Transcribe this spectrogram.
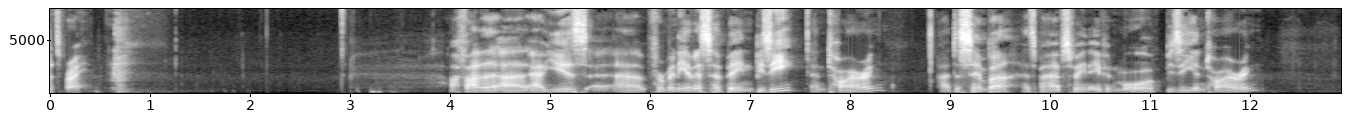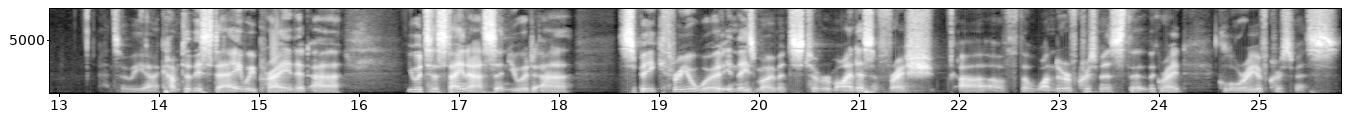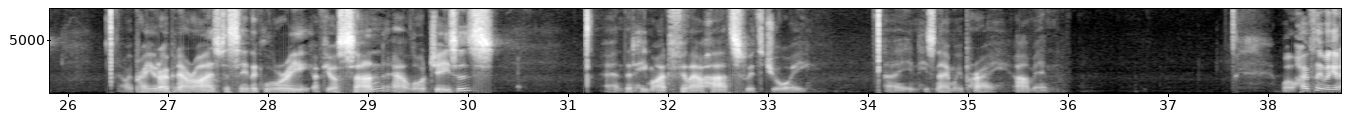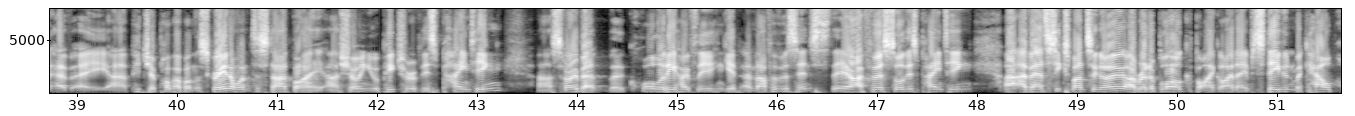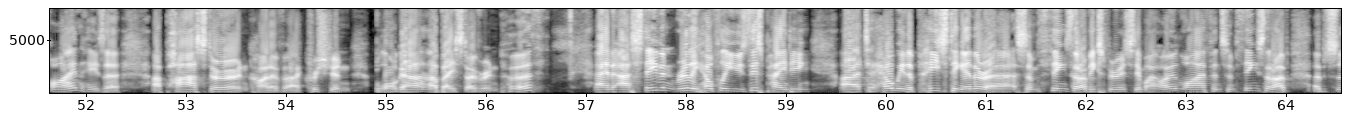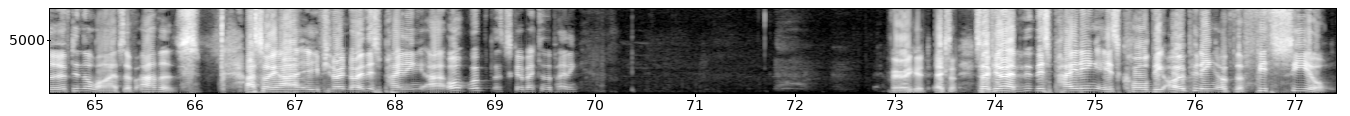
Let's pray. Our Father, uh, our years uh, uh, for many of us have been busy and tiring. Uh, December has perhaps been even more busy and tiring. And so we uh, come to this day. We pray that uh, you would sustain us and you would speak through your word in these moments to remind us afresh of the wonder of Christmas, the, the great glory of Christmas. We pray you'd open our eyes to see the glory of your Son, our Lord Jesus, and that he might fill our hearts with joy. Uh, in his name we pray. Amen. Well, hopefully, we're going to have a uh, picture pop up on the screen. I wanted to start by uh, showing you a picture of this painting. Uh, sorry about the quality. Hopefully, you can get enough of a sense there. I first saw this painting uh, about six months ago. I read a blog by a guy named Stephen McAlpine. He's a, a pastor and kind of a Christian blogger uh, based over in Perth. And uh, Stephen really helpfully used this painting uh, to help me to piece together uh, some things that I've experienced in my own life and some things that I've observed in the lives of others. Uh, so uh, if you don't know this painting, uh, oh, whoop, let's go back to the painting. Very good, excellent. So if you know, this painting is called The Opening of the Fifth Seal.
